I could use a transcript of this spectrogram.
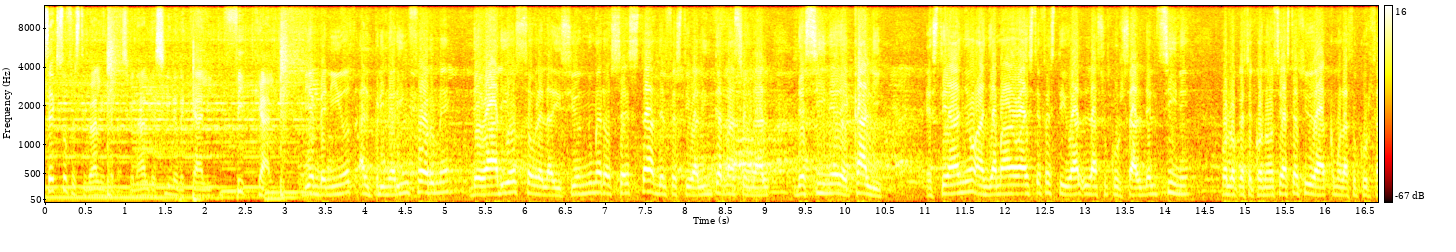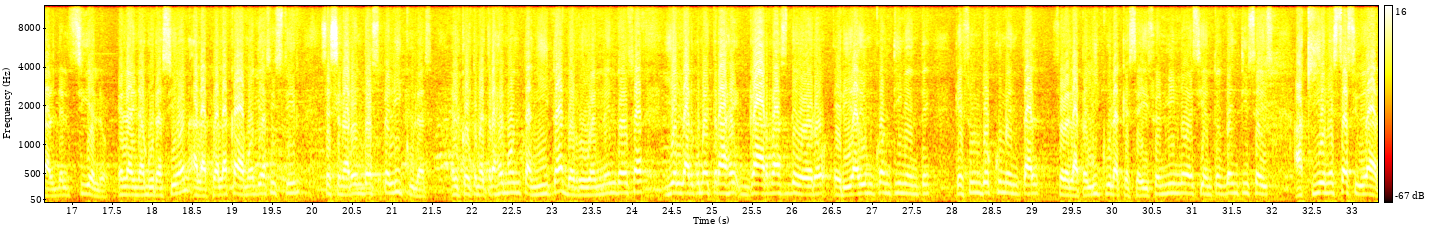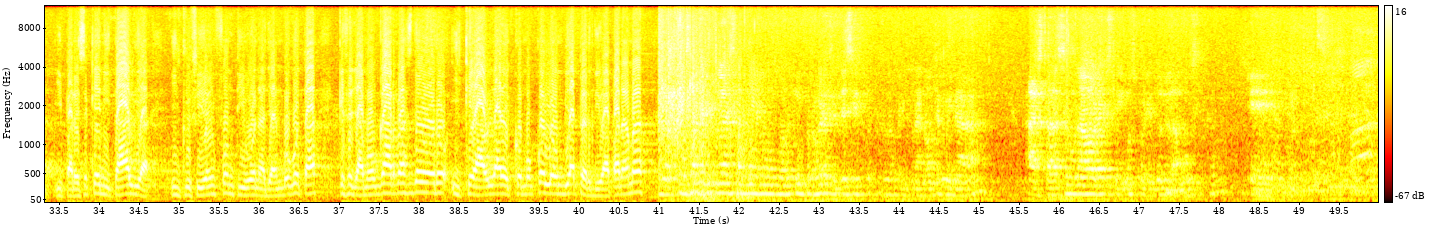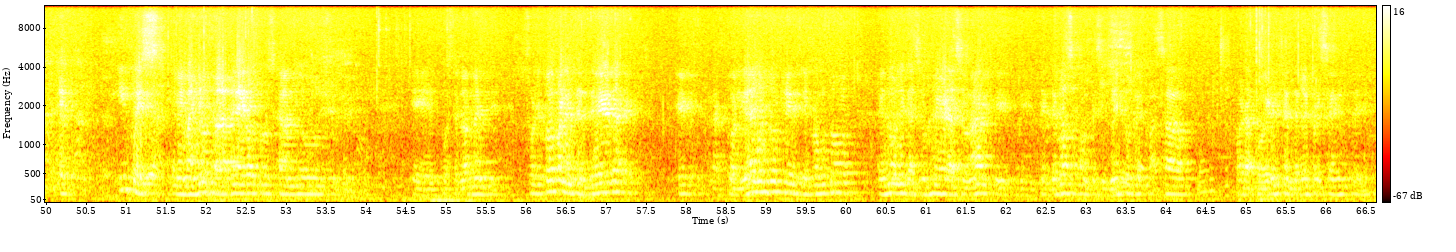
Sexto Festival Internacional de Cine de Cali, FIC Cali. Bienvenidos al primer informe de varios sobre la edición número sexta del Festival Internacional de Cine de Cali. Este año han llamado a este festival la sucursal del cine, por lo que se conoce a esta ciudad como la sucursal del cielo. En la inauguración, a la cual acabamos de asistir, se estrenaron dos películas, el cortometraje Montañita de Rubén Mendoza y el largometraje Garras de Oro, Herida de un Continente, que es un documental sobre la película que se hizo en 1926 aquí en esta ciudad y parece que en Italia, inclusive en Fontibón, allá en Bogotá, que se llamó Garras de Oro y que habla de cómo Colombia perdió a Panamá. Esa película es también un es decir, película no Hasta hace una hora estuvimos poniéndole la música. Eh, eh, y pues me imagino que va a tener otros cambios eh, posteriormente. Sobre todo para entender la actualidad yo creo que de pronto hay una obligación generacional de, entender los acontecimientos del pasado para poder entender el presente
